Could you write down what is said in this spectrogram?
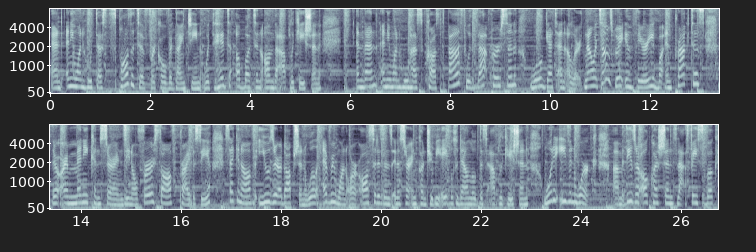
and anyone who tests positive for COVID 19 would hit a button on the application. And then anyone who has crossed path with that person will get an alert. Now, it sounds great in theory, but in practice, there are many concerns. You know, first off, privacy. Second off, user adoption. Will everyone or all citizens in a certain country be able to download this application? Would it even work? Um, these are all questions that Facebook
